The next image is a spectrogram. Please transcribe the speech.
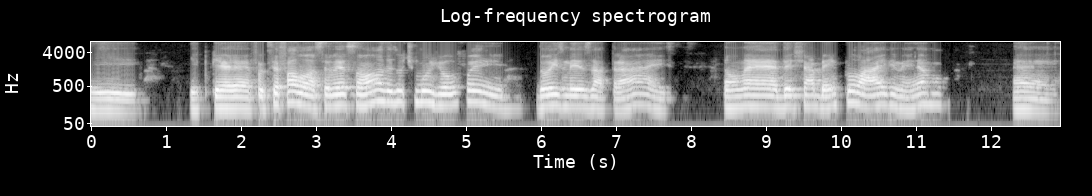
E, e porque foi o que você falou, a seleção, às vezes o último jogo foi dois meses atrás, então é deixar bem pro live mesmo, é,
